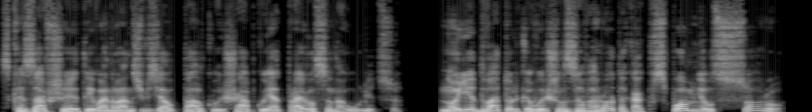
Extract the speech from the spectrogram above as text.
Сказавши это, Иван Иванович взял палку и шапку и отправился на улицу. Но едва только вышел за ворота, как вспомнил ссору,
